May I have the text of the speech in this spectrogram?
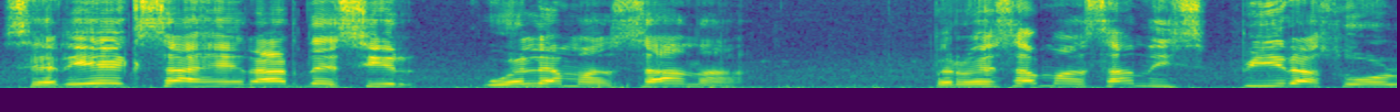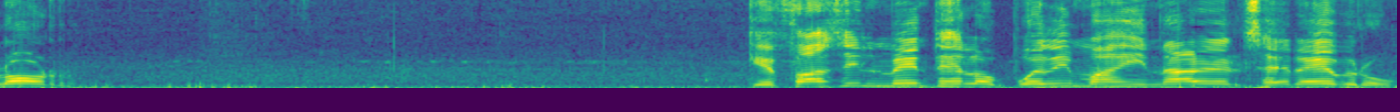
Sería exagerar decir huele a manzana, pero esa manzana inspira su olor, que fácilmente se lo puede imaginar el cerebro.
